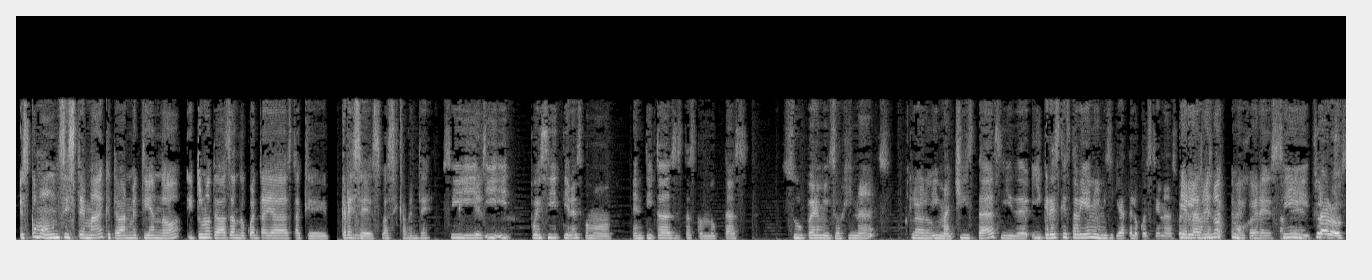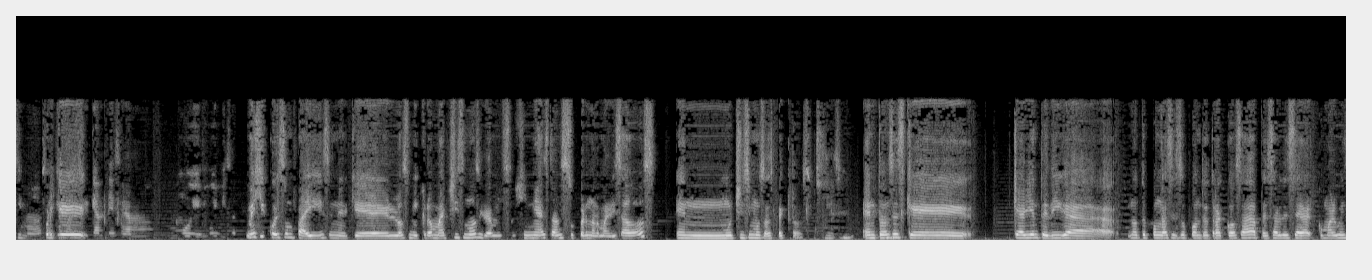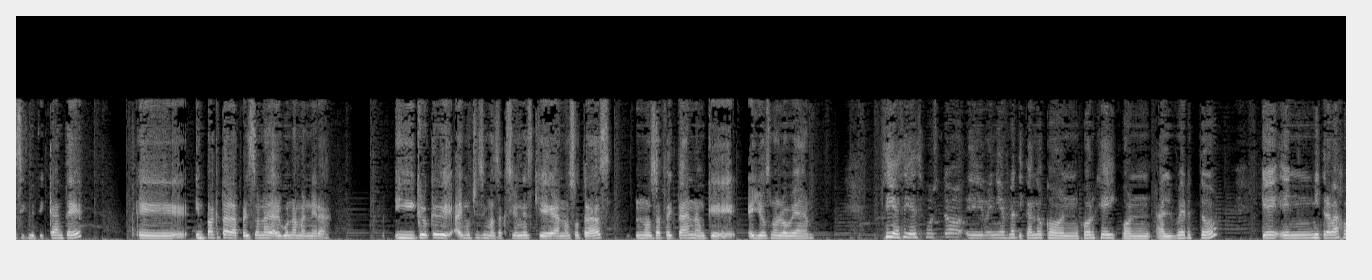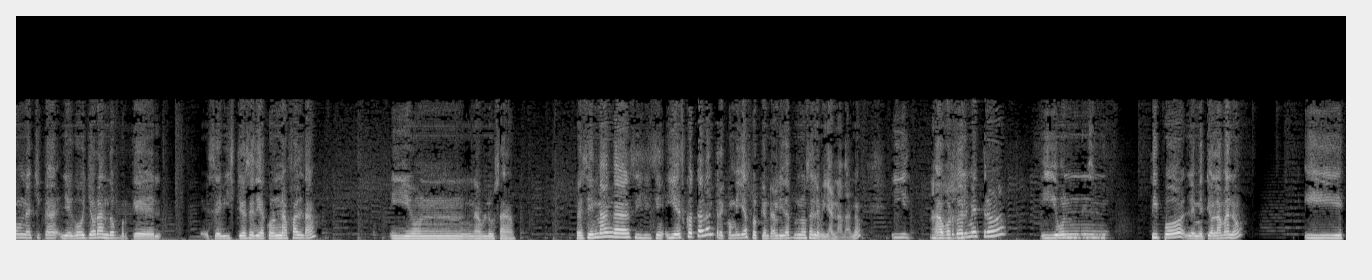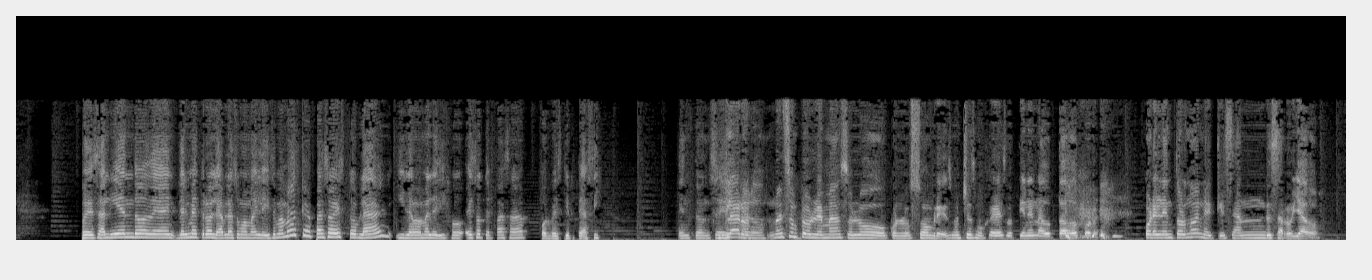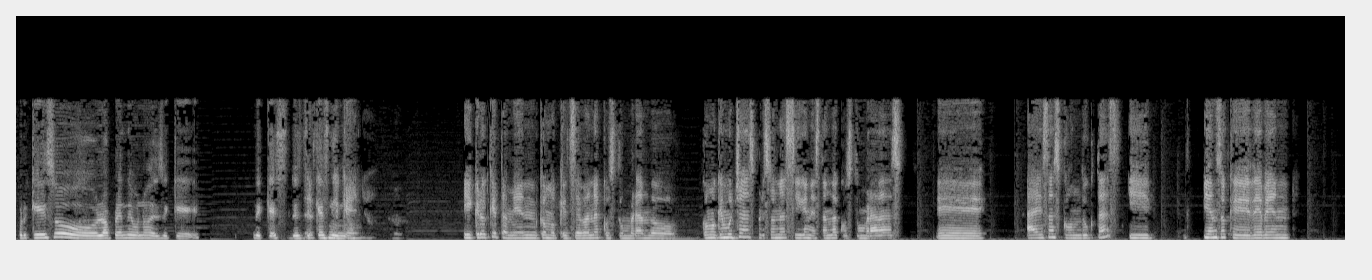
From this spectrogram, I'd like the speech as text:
es como un sistema que te van metiendo y tú no te vas dando cuenta ya hasta que creces, básicamente. Sí, y, y, pues sí, tienes como en ti todas estas conductas súper misóginas Claro. y machistas y de, y crees que está bien y ni siquiera te lo cuestionas. Y en las mismas mujeres Sí, también. Claro, muchísimo. O sea, porque- que antes era muy, muy misógino. México es un país en el que los micromachismos y la misoginia están súper normalizados en muchísimos aspectos. Entonces que, que alguien te diga no te pongas eso, ponte otra cosa, a pesar de ser como algo insignificante, eh, impacta a la persona de alguna manera. Y creo que hay muchísimas acciones que a nosotras nos afectan, aunque ellos no lo vean. Sí, así es, justo eh, venía platicando con Jorge y con Alberto que en mi trabajo una chica llegó llorando porque él eh, se vistió ese día con una falda y un- una blusa pues sin mangas y, sin- y escotada entre comillas porque en realidad no se le veía nada, ¿no? Y Ajá. abordó el metro y un tipo le metió la mano y pues saliendo de- del metro le habla a su mamá y le dice, mamá, es que me pasó esto, bla, y la mamá le dijo, eso te pasa por vestirte así. Entonces, claro, claro. no es un problema solo con los hombres, muchas mujeres lo tienen adoptado por, por el entorno en el que se han desarrollado, porque eso lo aprende uno desde que, de que es, desde que es niño. pequeño. Y creo que también como que se van acostumbrando, como que muchas personas siguen estando acostumbradas eh, a esas conductas y pienso que deben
